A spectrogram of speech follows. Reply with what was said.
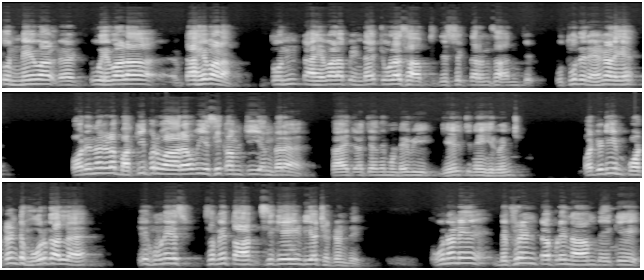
ਧੁੰਨੇ ਵਾਲਾ ਟੂਹੇ ਵਾਲਾ, ਟਾਹੇ ਵਾਲਾ, ਧੁੰਨ, ਟਾਹੇ ਵਾਲਾ ਪਿੰਡ ਹੈ, ਚੋਲਾ ਸਾਹਿਬ ਡਿਸਟ੍ਰਿਕਟ ਤਰਨਤਾਰਨ ਚ, ਉੱਥੋਂ ਦੇ ਰਹਿਣ ਵਾਲੇ ਆ ਔਰ ਇਹਨਾਂ ਜਿਹੜਾ ਬਾਕੀ ਪਰਿਵਾਰ ਹੈ, ਉਹ ਵੀ ਇਸੇ ਕੰਮ 'ਚ ਹੀ ਅੰਦਰ ਹੈ। ਤਾਏ ਚਾਚਿਆਂ ਦੇ ਮੁੰਡੇ ਵੀ ਜੇਲ੍ਹ 'ਚ ਨੇ ਹੀਰੋਇਨ 'ਚ। ਔਰ ਜਿਹੜੀ ਇੰਪੋਰਟੈਂਟ ਹੋਰ ਗੱਲ ਹੈ ਕਿ ਹੁਣ ਇਸ ਸਮੇਂ ਤਾਕ ਸੀਗੇ ਇੰਡੀਆ ਛੱਡਣ ਦੇ। ਉਹਨਾਂ ਨੇ ਡਿਫਰੈਂਟ ਆਪਣੇ ਨਾਮ ਦੇ ਕੇ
